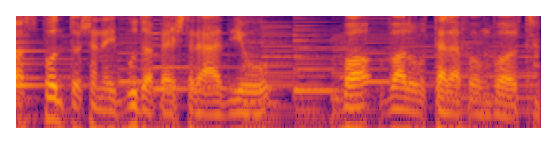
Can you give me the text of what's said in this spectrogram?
az pontosan egy Budapest rádióba való telefon volt.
